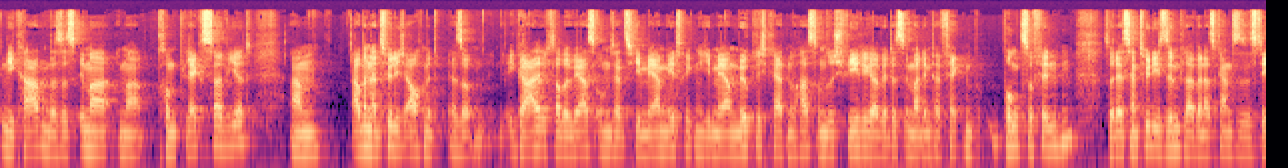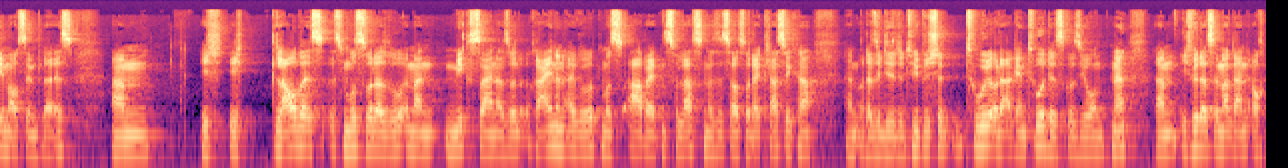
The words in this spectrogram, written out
in die Karten, dass es immer, immer komplexer wird. Ähm, aber natürlich auch mit, also egal, ich glaube, wer es umsetzt, je mehr Metriken, je mehr Möglichkeiten du hast, umso schwieriger wird es immer, den perfekten Punkt zu finden. So, der ist natürlich simpler, wenn das ganze System auch simpler ist. Ähm, ich, ich glaube, es, es muss so oder so immer ein Mix sein, also reinen Algorithmus arbeiten zu lassen. Das ist auch so der Klassiker ähm, oder so diese typische Tool- oder Agenturdiskussion. Ne? Ähm, ich würde das immer dann auch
